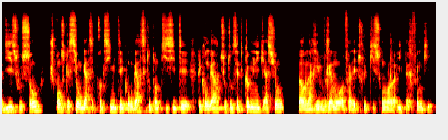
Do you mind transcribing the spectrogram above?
10 euh, ou 100, je pense que si on garde cette proximité, qu'on garde cette authenticité, puis qu'on garde surtout cette communication, bah, on arrive vraiment à faire des trucs qui sont euh, hyper funky.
